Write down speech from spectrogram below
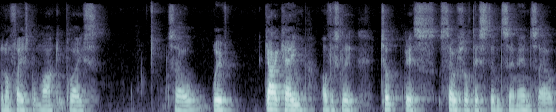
and on Facebook Marketplace. So with guy came, obviously took this social distancing in, so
